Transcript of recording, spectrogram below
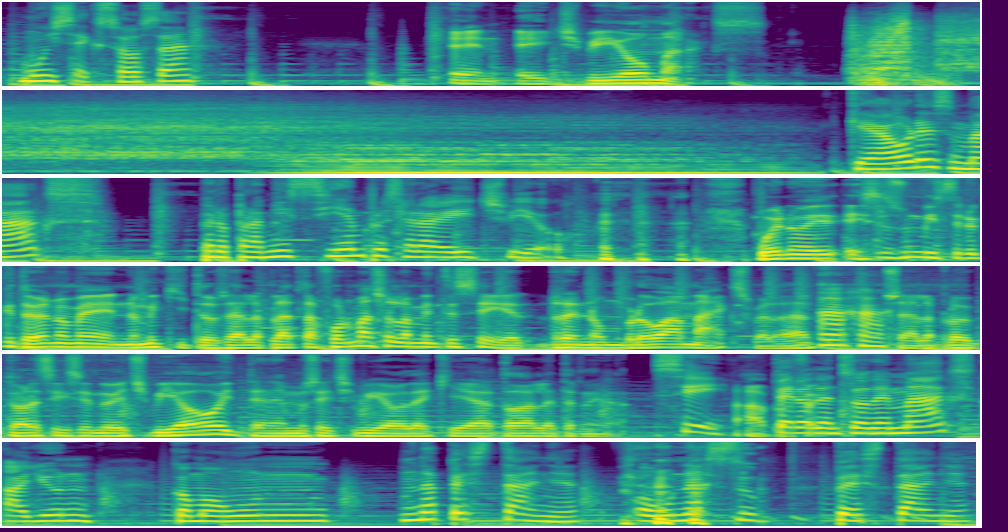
muy sexosa. En HBO Max. que ahora es Max, pero para mí siempre será HBO. Bueno, e- ese es un misterio que todavía no me, no me quito. O sea, la plataforma solamente se renombró a Max, ¿verdad? Ajá. O sea, la productora sigue siendo HBO y tenemos HBO de aquí a toda la eternidad. Sí, Ah, pero dentro de Max hay un como un una pestaña o una subpestaña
